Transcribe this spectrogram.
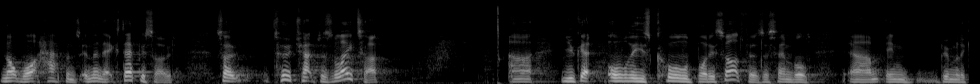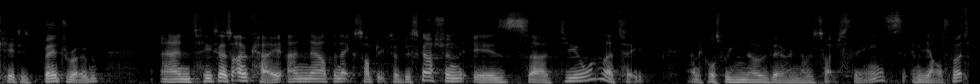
not what happens in the next episode. So two chapters later, uh, you get all these cool bodhisattvas assembled um, in Vimalakirti's bedroom, and he says, okay, and now the next subject of discussion is uh, duality. And of course, we know there are no such things in the ultimate.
